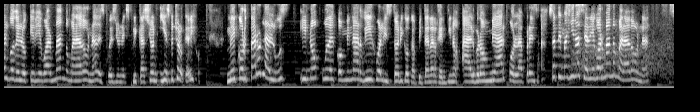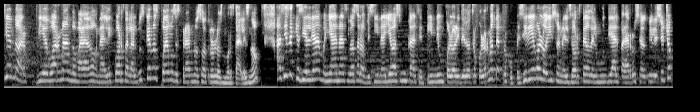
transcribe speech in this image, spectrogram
algo de lo que Diego Armando Maradona después de una explicación y escucho lo que dijo. Me cortaron la luz y no pude combinar, dijo el histórico capitán argentino al bromear con la prensa. O sea, ¿te imaginas si a Diego Armando Maradona siendo Diego Armando Maradona le corta la luz, ¿qué nos podemos esperar nosotros los mortales, no? Así es de que si el día de mañana, si vas a la oficina, llevas un calcetín de un color y del otro color, no te preocupes. Si Diego lo hizo en el sorteo del Mundial para Rusia 2018,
